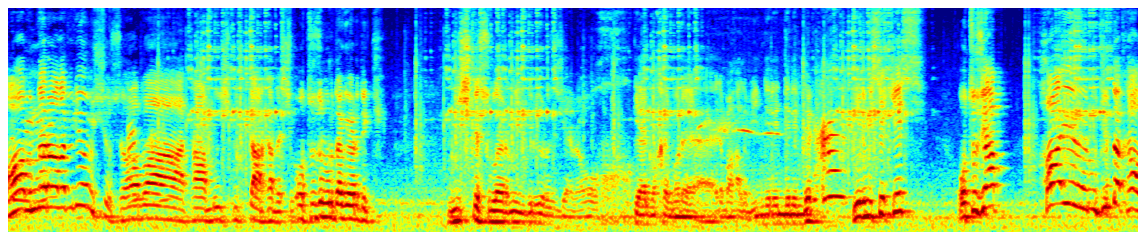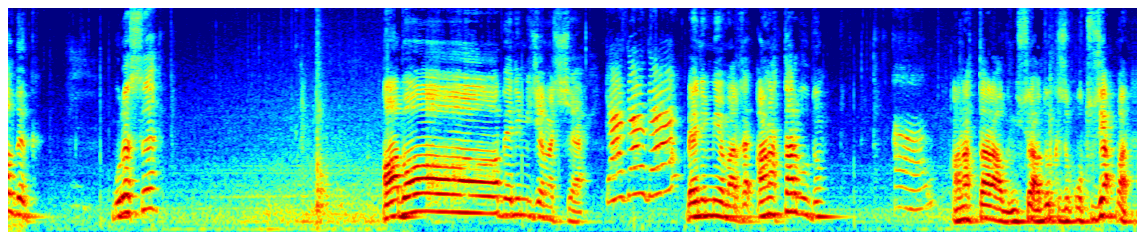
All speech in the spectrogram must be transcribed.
Aa bunları. bunları alabiliyormuşuz. Aba tamam bu iş bitti arkadaşım. 30'u burada gördük. Nişte sularını indiriyoruz cebe. Oh gel bakayım oraya. Hadi bakalım indir indir indir. Al. 28. 30 yap. Hayır ucunda kaldık. Burası. Aba ben inmeyeceğim aşağı. Gel gel gel. Ben inmiyorum arka. Anahtar buldum. Al. Anahtar aldım. Yusra dur kızım 30 yapma.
